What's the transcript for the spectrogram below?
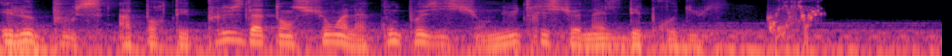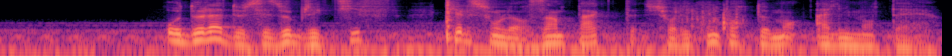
et le pousse à porter plus d'attention à la composition nutritionnelle des produits. Au-delà de ces objectifs, quels sont leurs impacts sur les comportements alimentaires?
